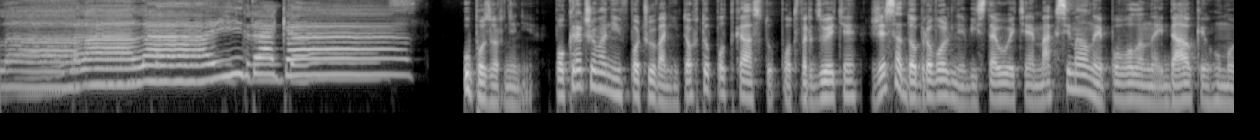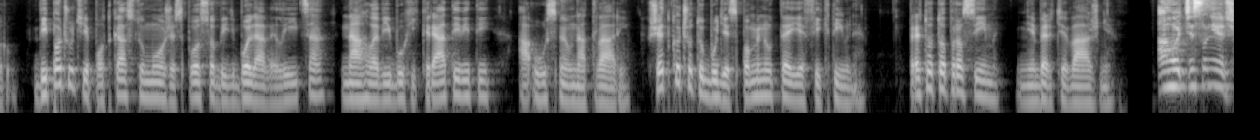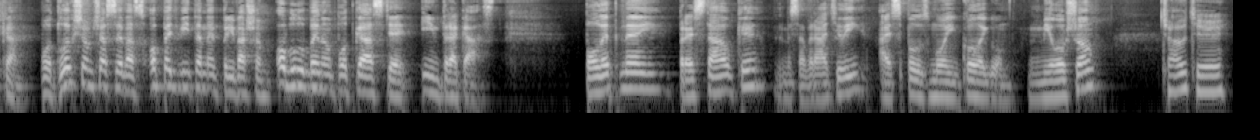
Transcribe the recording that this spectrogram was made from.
La la la Intracast. Upozornenie. Pokračovaním v počúvaní tohto podcastu potvrdzujete, že sa dobrovoľne vystavujete maximálnej povolenej dávke humoru. Vypočutie podcastu môže spôsobiť boľavé líca, náhle výbuchy kreativity a úsmev na tvári. Všetko, čo tu bude spomenuté, je fiktívne. Preto to prosím, neberte vážne. Ahojte slniečka, po dlhšom čase vás opäť vítame pri vašom obľúbenom podcaste Intracast. Po letnej prestávke sme sa vrátili aj spolu s mojím kolegom Milošom. Čaute.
